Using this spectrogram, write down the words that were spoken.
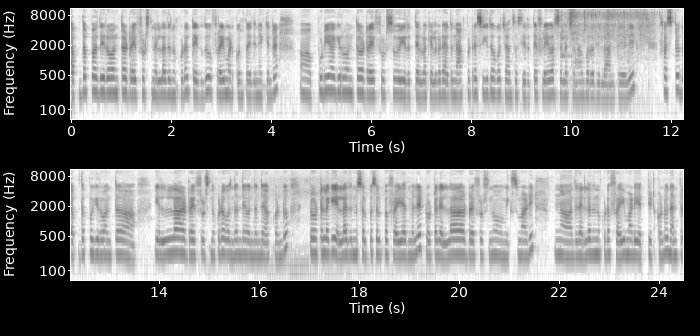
ದಪ್ಪ ದಪ್ಪದಿರೋವಂಥ ಡ್ರೈ ಫ್ರೂಟ್ಸ್ನೆಲ್ಲದನ್ನು ಕೂಡ ತೆಗೆದು ಫ್ರೈ ಮಾಡ್ಕೊತಾ ಇದ್ದೀನಿ. ಯಾಕೆಂದರೆ ಪುಡಿಯಾಗಿರುವಂಥ ಡ್ರೈ ಫ್ರೂಟ್ಸು ಇರುತ್ತೆ ಅಲ್ವಾ ಕೆಳಗಡೆ? ಅದನ್ನು ಹಾಕ್ಬಿಟ್ರೆ ಸೀದೋಗೋ ಚಾನ್ಸಸ್ ಇರುತ್ತೆ. ಫ್ಲೇವರ್ಸ್ ಎಲ್ಲ ಚೆನ್ನಾಗಿ ಬರೋದಿಲ್ಲ ಅಂತ ಹೇಳಿ. ಫಸ್ಟು ದಪ್ಪ ದಪ್ಪಗಿರುವಂಥ ಎಲ್ಲ ಡ್ರೈ ಫ್ರೂಟ್ಸ್ನು ಕೂಡ ಒಂದೊಂದೇ ಒಂದೊಂದೇ ಹಾಕ್ಕೊಂಡು ಟೋಟಲಾಗಿ ಎಲ್ಲದನ್ನು ಸ್ವಲ್ಪ ಸ್ವಲ್ಪ ಫ್ರೈ ಆದಮೇಲೆ ಟೋಟಲ್ ಎಲ್ಲ ಡ್ರೈ ಫ್ರೂಟ್ಸ್ನು ಮಿಕ್ಸ್ ಮಾಡಿ ಅದನ್ನೆಲ್ಲದನ್ನು ಕೂಡ ಫ್ರೈ ಮಾಡಿ ಎತ್ತಿಟ್ಕೊಂಡು ನಂತರ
